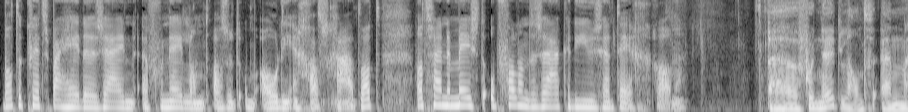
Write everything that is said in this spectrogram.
wat de kwetsbaarheden zijn uh, voor Nederland als het om olie en gas gaat. Wat, wat zijn de meest opvallende zaken die jullie zijn tegengekomen? Uh, voor Nederland en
